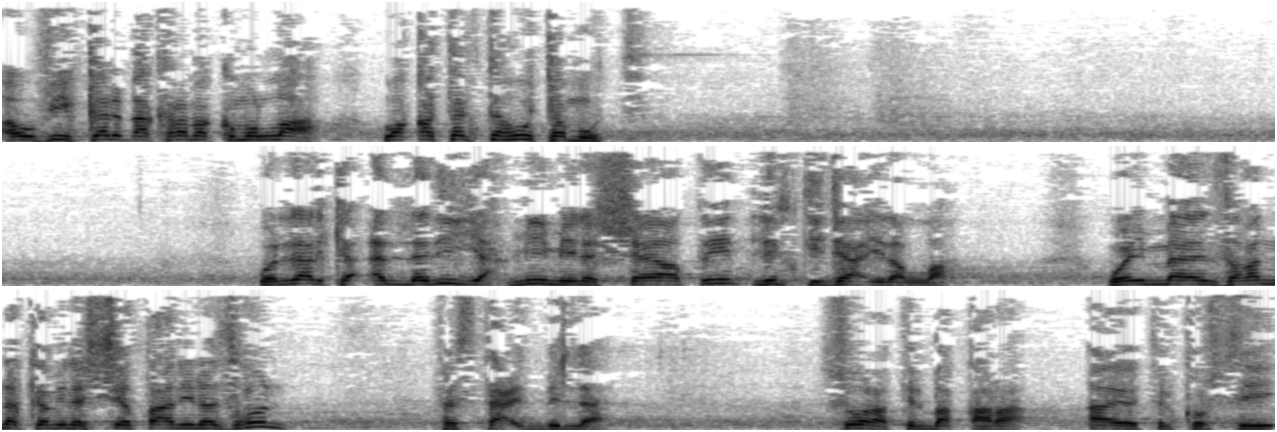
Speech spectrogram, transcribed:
أو في كلب أكرمكم الله وقتلته تموت. ولذلك الذي يحمي من الشياطين الالتجاء إلى الله. وإما ينزغنك من الشيطان نزغ فاستعذ بالله. سورة البقرة آية الكرسي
